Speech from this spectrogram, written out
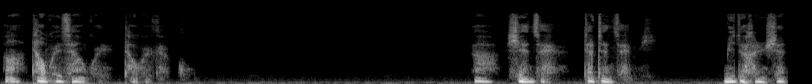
啊，他会忏悔，他会开悟。啊，现在他正在迷，迷得很深。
